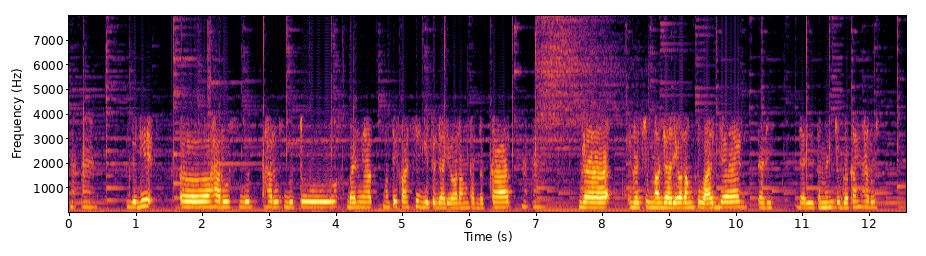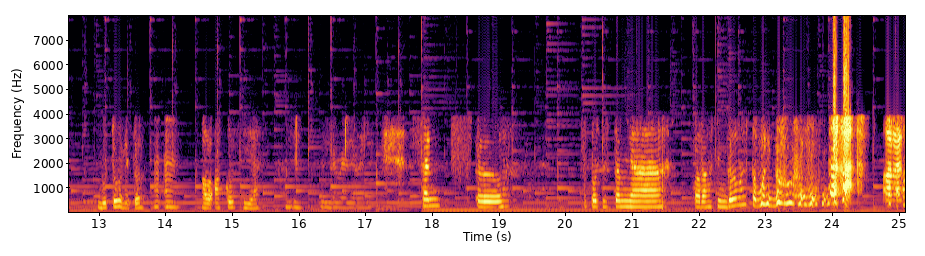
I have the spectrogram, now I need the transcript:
Mm-mm. jadi eh, harus but- harus butuh banyak motivasi gitu dari orang terdekat. Nggak nggak cuma dari orang tua aja dari dari temen juga kan harus butuh gitu. Mm-mm. kalau aku sih ya. Bener-bener. kan eh support sistemnya orang single mas temen gue orang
